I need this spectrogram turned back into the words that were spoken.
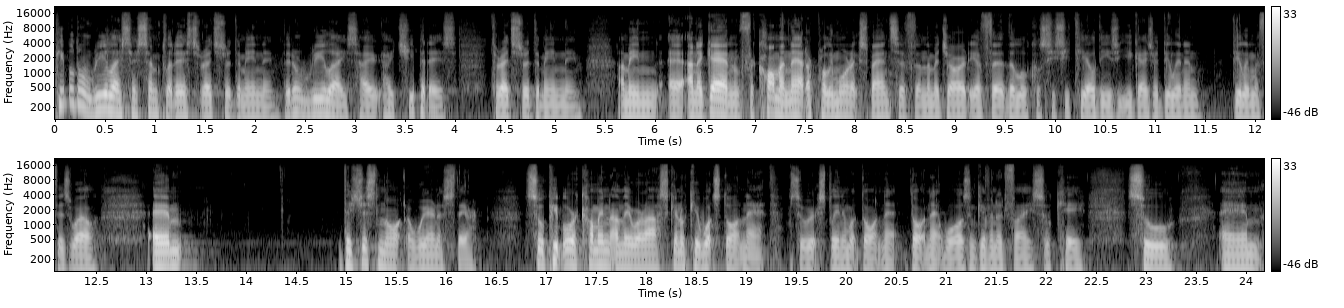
People don't realize how simple it is to register a domain name. They don't realize how, how cheap it is to register a domain name. I mean, uh, and again, for com and net are probably more expensive than the majority of the, the local CCTLDs that you guys are dealing, in, dealing with as well. Um, there's just not awareness there. So people were coming and they were asking, okay, what's .NET? So we're explaining what .NET, .NET was and giving advice. Okay, so um,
